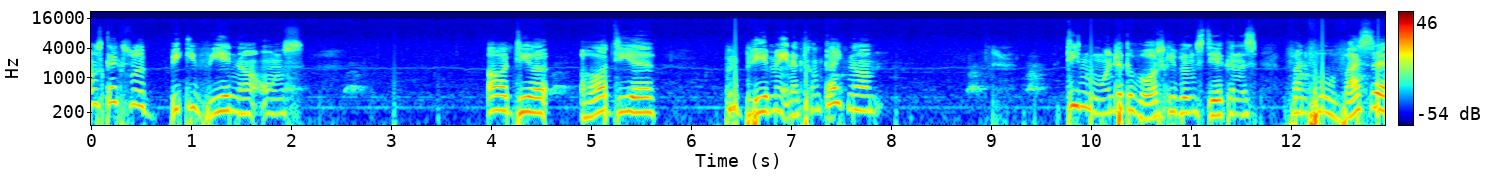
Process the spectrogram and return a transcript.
Ons kyk so bykie weer na ons ADHD probleme en ek gaan kyk na 10 moendelike waarschuwingstekens van volwasse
